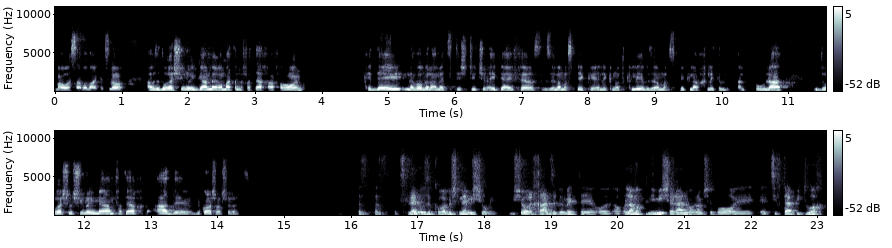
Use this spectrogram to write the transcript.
מה הוא עשה בבנק אצלו, אבל זה דורש שינוי גם ברמת המפתח האחרון, כדי לבוא ולאמץ תשתית של API first, זה לא מספיק אה, לקנות כלי וזה לא מספיק להחליט על, על פעולה, זה דורש של שינוי מהמפתח עד, uh, בכל השרשרת. אז, אז אצלנו זה קורה בשני מישורים. מישור אחד זה באמת uh, העולם הפנימי שלנו, העולם שבו צוותי הפיתוח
